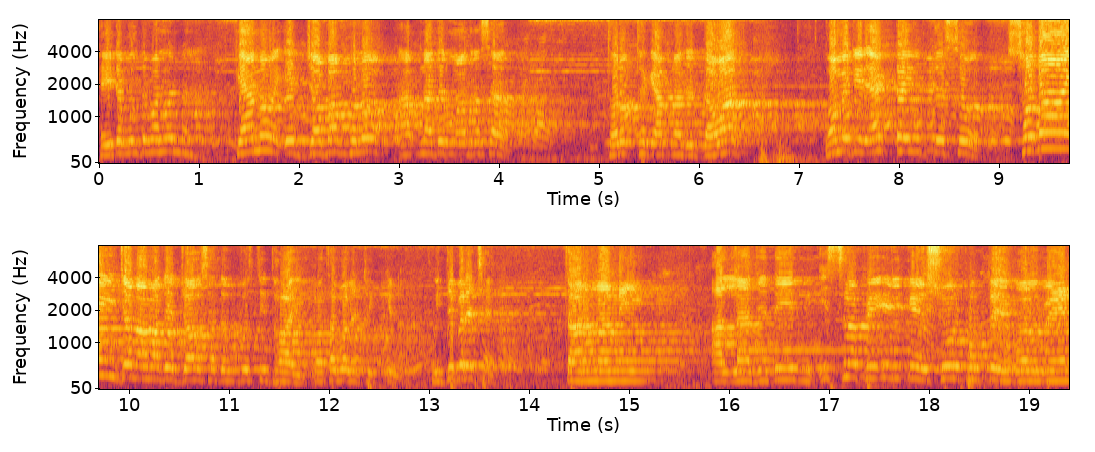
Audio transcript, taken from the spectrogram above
এইটা বলতে পারলেন না। কেন? এর জবাব হলো আপনাদের মাদ্রাসার তরফ থেকে আপনাদের দাওয়াত। কমিটির একটাই উদ্দেশ্য, সবাই যেন আমাদের জলসাতে উপস্থিত হয়। কথা বলে ঠিক কিনা? বুঝতে পেরেছেন? তার মানে আল্লাহ যেদিন ইসরাফিলকে সুর করতে বলবেন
